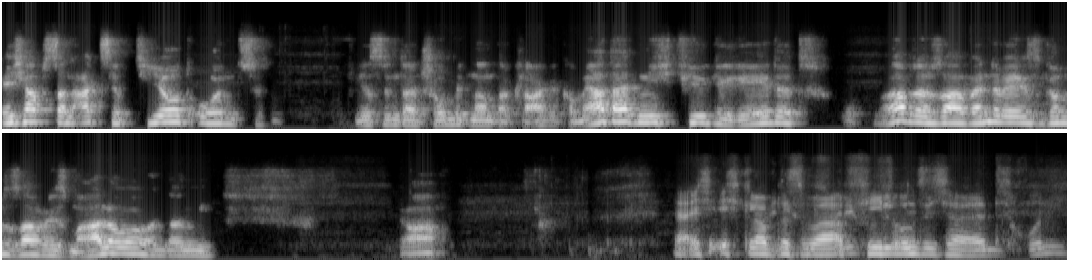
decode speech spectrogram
Ich habe es dann akzeptiert und wir sind dann schon miteinander klargekommen. Er hat halt nicht viel geredet. Ja, dann sagen, wenn du wenigstens kommst, dann sagen wir wenigstens mal Hallo und dann, ja, Ja, ich, ich glaube, das war viel so Unsicherheit. Grund,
